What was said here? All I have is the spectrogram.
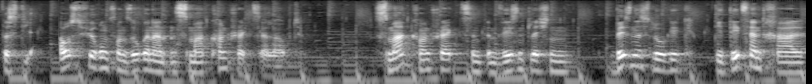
das die Ausführung von sogenannten Smart Contracts erlaubt. Smart Contracts sind im Wesentlichen Businesslogik, die dezentral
